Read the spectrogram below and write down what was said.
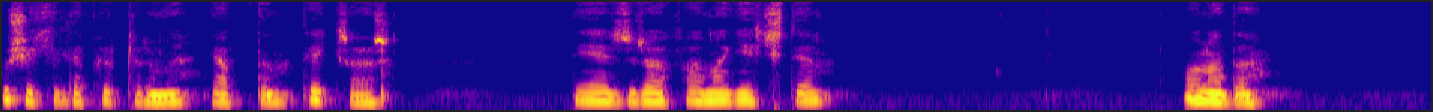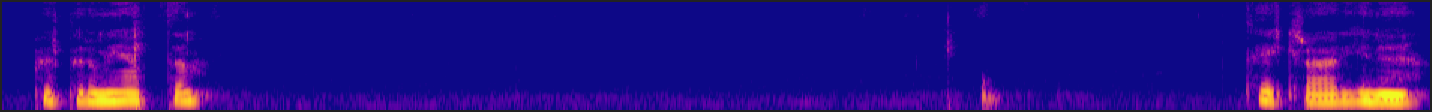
bu şekilde pırpırımı yaptım. Tekrar diğer zürafama geçtim. Ona da pırpırımı yaptım. Tekrar yine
